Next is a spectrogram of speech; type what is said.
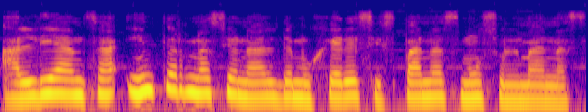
Alianza Internacional de Mujeres Hispanas Musulmanas.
